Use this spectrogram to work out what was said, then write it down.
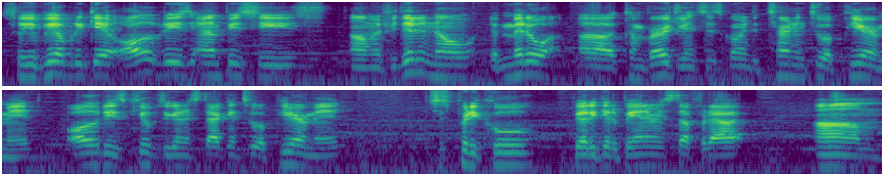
So you'll be able to get all of these NPCs. Um, if you didn't know, the middle uh, convergence is going to turn into a pyramid. All of these cubes are going to stack into a pyramid, which is pretty cool. Be able to get a banner and stuff for that. Um,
